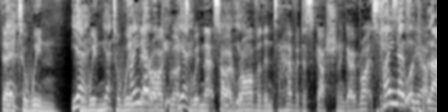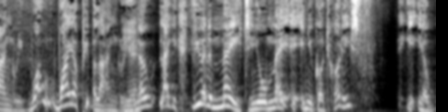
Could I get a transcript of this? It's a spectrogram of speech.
there Yeah. to win, Yeah, to win, yeah. to win Find their argument, people- yeah. to win that side, Yeah, yeah. rather than to have a discussion and go right. So Find out why people are angry. What, why are people angry? Yeah. You know, like if you had a mate and your mate and you go, to God, he's, you know,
